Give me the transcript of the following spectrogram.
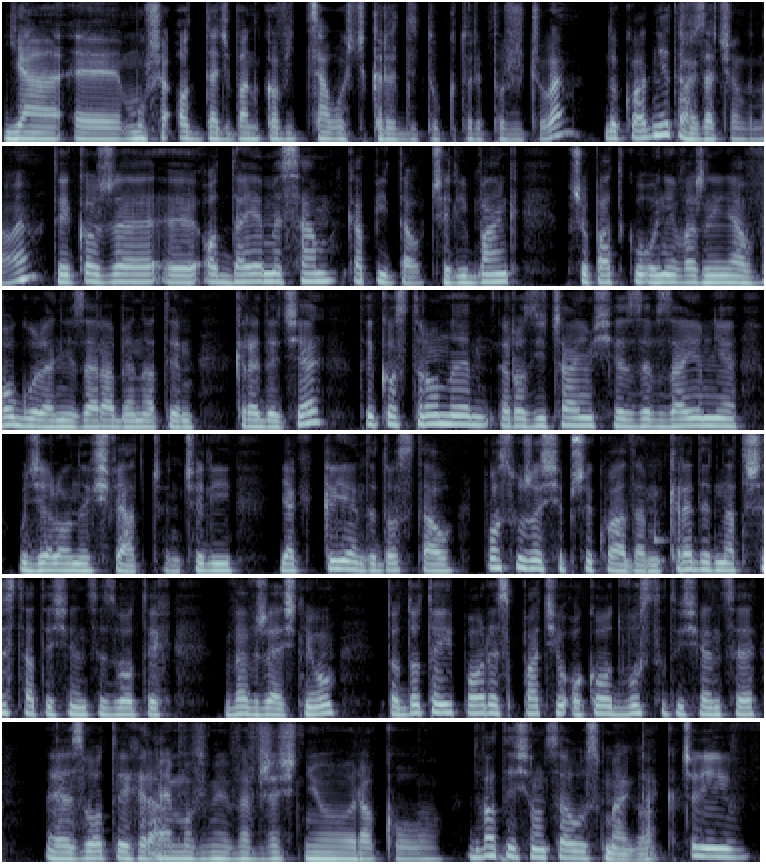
ja y, muszę oddać bankowi całość kredytu, który pożyczyłem? Dokładnie tak. Zaciągnąłem? Tylko, że y, oddajemy sam kapitał, czyli bank w przypadku unieważnienia w ogóle nie zarabia na tym kredycie, tylko strony rozliczają się ze wzajemnie udzielonych świadczeń, czyli jak klient dostał, posłużę się przykładem, kredyt na 300 tysięcy złotych we wrześniu, to do tej pory spłacił około 200 tysięcy e, złotych rat. mówimy we wrześniu roku 2008, tak. czyli w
